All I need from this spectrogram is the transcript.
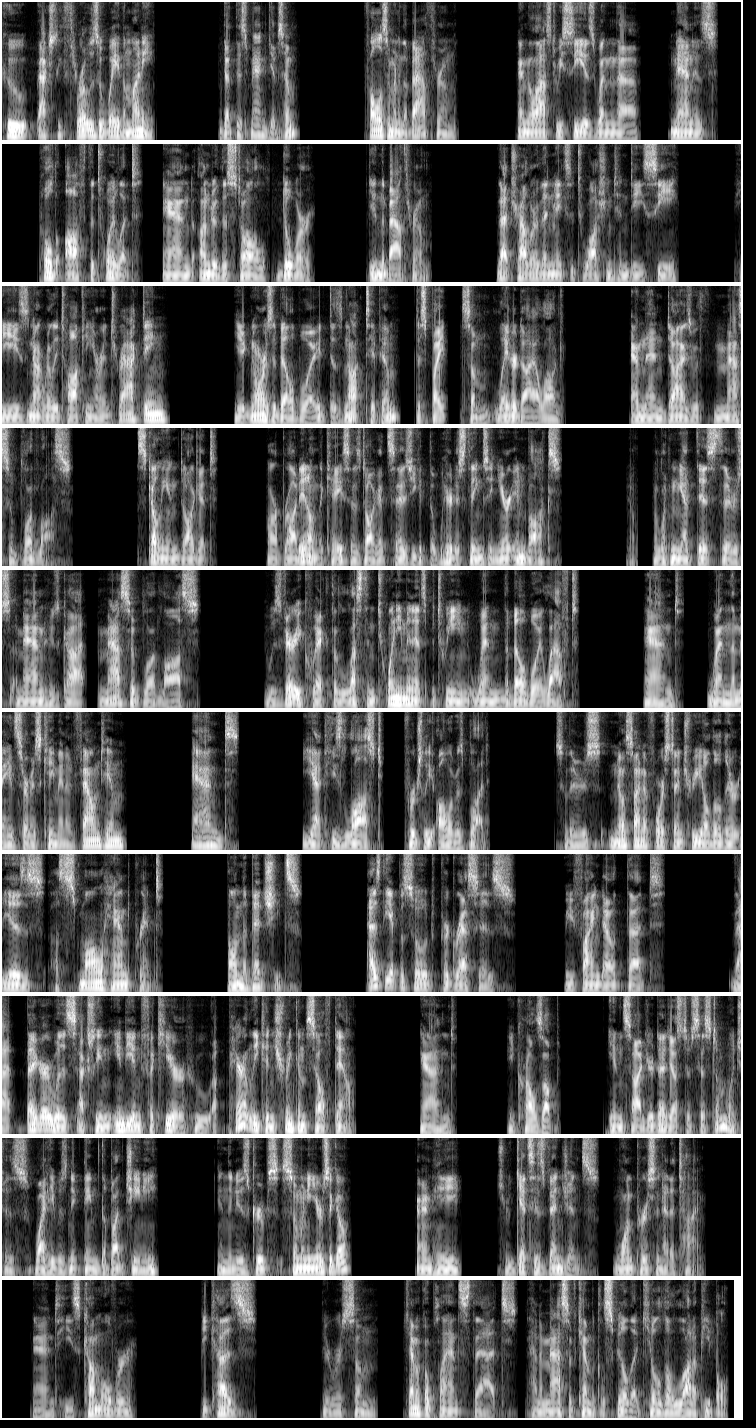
who actually throws away the money that this man gives him, follows him into the bathroom, and the last we see is when the man is pulled off the toilet and under the stall door in the bathroom. That traveler then makes it to Washington, D.C. He's not really talking or interacting. He ignores the bellboy, does not tip him, despite some later dialogue, and then dies with massive blood loss. Scully and Doggett are brought in on the case, as Doggett says, You get the weirdest things in your inbox. You know, we're looking at this, there's a man who's got massive blood loss, it was very quick, the less than 20 minutes between when the bellboy left and when the maid service came in and found him, and yet he's lost virtually all of his blood. So there's no sign of forced entry, although there is a small handprint on the bed sheets. As the episode progresses, we find out that that beggar was actually an Indian fakir who apparently can shrink himself down and he crawls up inside your digestive system, which is why he was nicknamed the Butt Genie in the news groups so many years ago. And he sort of gets his vengeance one person at a time. And he's come over because there were some chemical plants that had a massive chemical spill that killed a lot of people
